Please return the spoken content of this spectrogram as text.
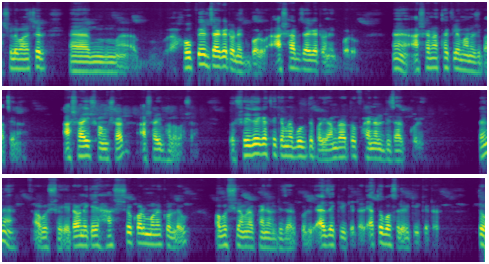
আসলে মানুষের হোপের জায়গাটা অনেক বড়, আশার জায়গাটা অনেক বড়। হ্যাঁ আশা না থাকলে মানুষ বাঁচে না। আশাই সংসার, আশাই ভালোবাসা। তো সেই জায়গা থেকে আমরা বলতে পারি, আমরা তো ফাইনাল ডিজার্ভ করি। তাই না? অবশ্যই। এটা অনেকেই হাস্যকর মনে করলেও অবশ্যই আমরা ফাইনাল ডিজার্ভ করি অ্যাজ এ ক্রিকেটার এত বছরের ক্রিকেটার তো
